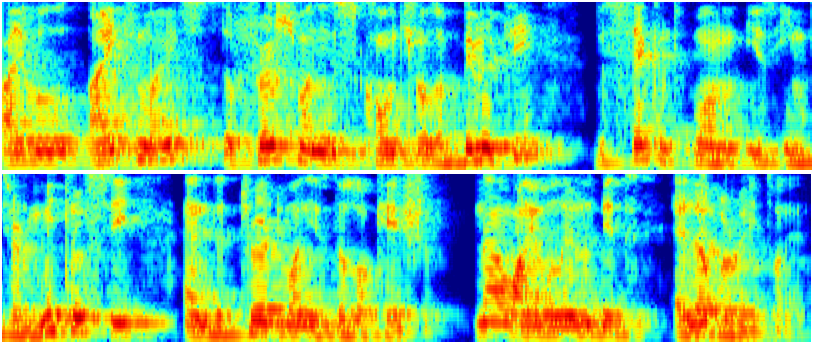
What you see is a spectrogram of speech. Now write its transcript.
I will itemize. The first one is controllability. The second one is intermittency. And the third one is the location. Now I will a little bit elaborate on it.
